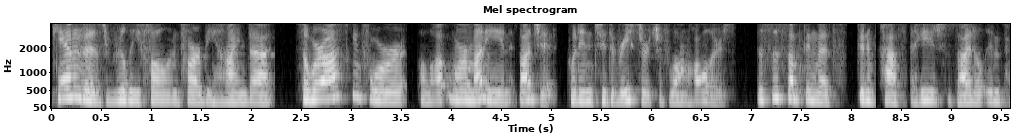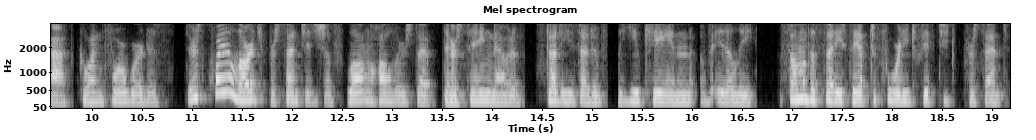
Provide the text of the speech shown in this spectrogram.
Canada has really fallen far behind that. So we're asking for a lot more money in budget put into the research of long haulers. This is something that's going to have a huge societal impact going forward as there's quite a large percentage of long haulers that they're saying now of studies out of the UK and of Italy some of the studies say up to 40 to 50%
